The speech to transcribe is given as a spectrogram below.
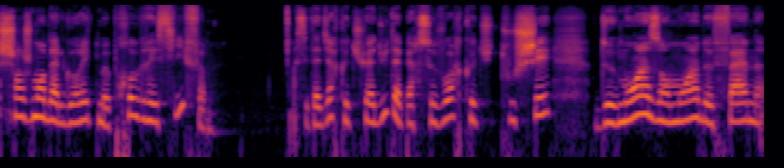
changement d'algorithme progressif. C'est-à-dire que tu as dû t'apercevoir que tu touchais de moins en moins de fans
